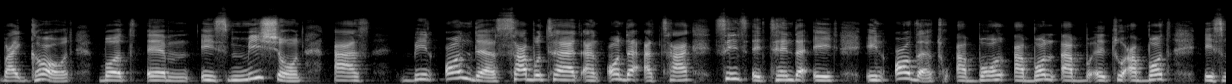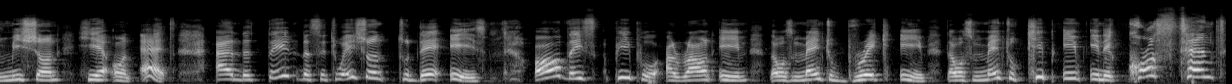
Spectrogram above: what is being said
by God, but um, his mission as been under sabotage and under attack since a tender age in order to abort, abort, ab- uh, to abort his mission here on earth. And the thing, the situation today is all these people around him that was meant to break him, that was meant to keep him in a constant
